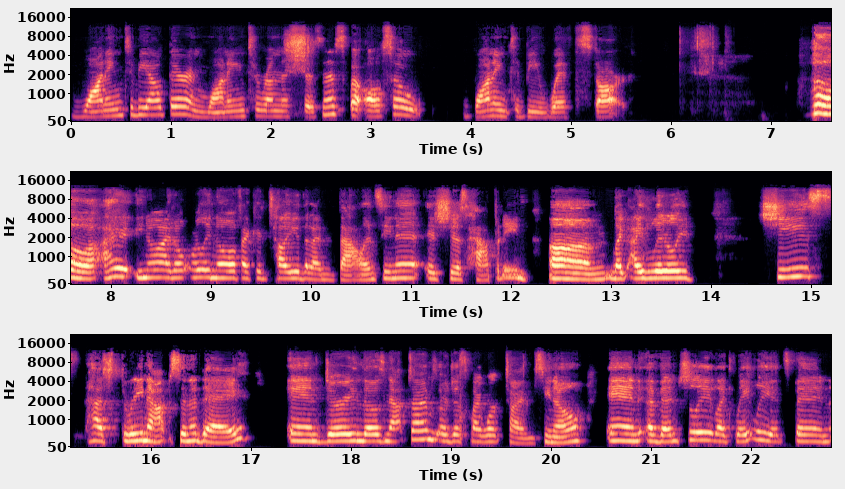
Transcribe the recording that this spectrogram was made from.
wanting to be out there and wanting to run this business but also wanting to be with Star? Oh, I you know, I don't really know if I can tell you that I'm balancing it. It's just happening. Um like I literally she has 3 naps in a day and during those nap times are just my work times, you know? And eventually like lately it's been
